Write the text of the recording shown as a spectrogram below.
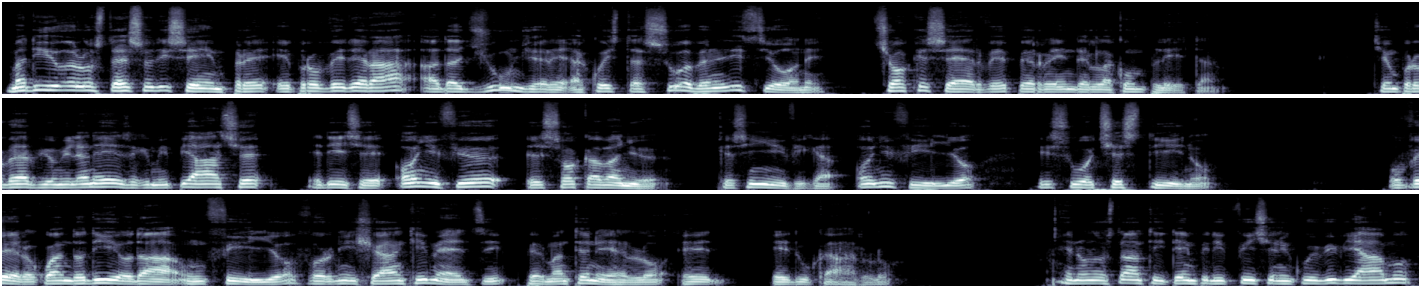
Ma Dio è lo stesso di sempre e provvederà ad aggiungere a questa sua benedizione ciò che serve per renderla completa. C'è un proverbio milanese che mi piace e dice ogni fieu il suo cavagneux, che significa ogni figlio il suo cestino. Ovvero quando Dio dà un figlio fornisce anche i mezzi per mantenerlo ed educarlo. E nonostante i tempi difficili in cui viviamo,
